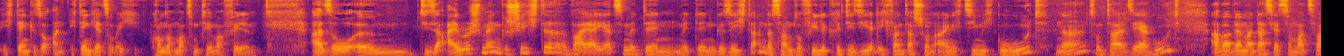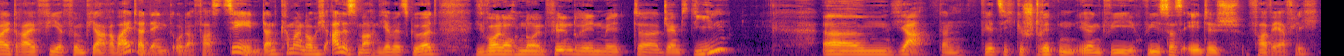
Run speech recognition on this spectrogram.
ich denke so an, ich denke jetzt, ich komme noch mal zum Thema Film. Also ähm, diese Irishman-Geschichte war ja jetzt mit den mit den Gesichtern, das haben so viele kritisiert. Ich fand das schon eigentlich ziemlich gut, ne, zum Teil sehr gut. Aber wenn man das jetzt noch mal zwei, drei, vier, fünf Jahre weiterdenkt oder fast zehn, dann kann man glaube ich alles machen. Ich habe jetzt gehört, sie wollen auch einen neuen Film drehen mit äh, James Dean. Ähm, ja, dann wird sich gestritten irgendwie, wie ist das ethisch verwerflich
